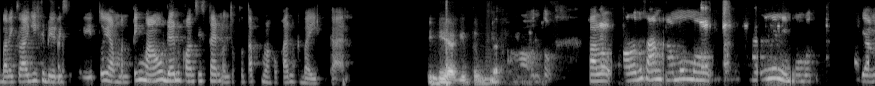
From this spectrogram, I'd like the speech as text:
Balik lagi ke diri sendiri itu yang penting mau dan konsisten untuk tetap melakukan kebaikan. Iya gitu. benar. Kalau untuk kalau kalau misalkan kamu mau hari ini nih memut yang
